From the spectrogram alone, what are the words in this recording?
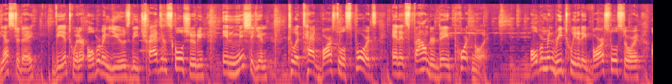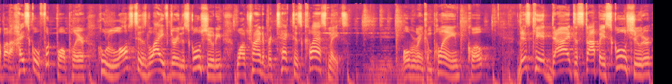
Yesterday, via Twitter, Olbermann used the tragic school shooting in Michigan to attack Barstool Sports and its founder, Dave Portnoy. Olbermann retweeted a Barstool story about a high school football player who lost his life during the school shooting while trying to protect his classmates. Olbermann complained, quote, this kid died to stop a school shooter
